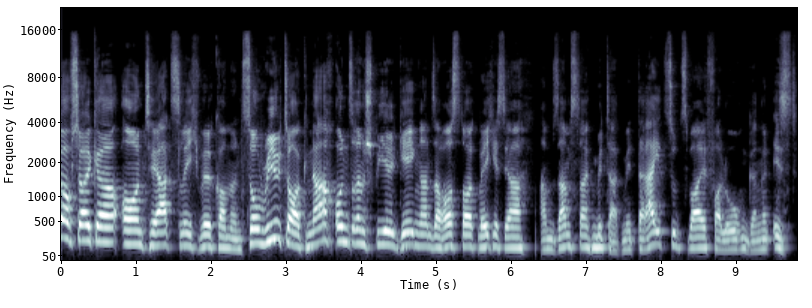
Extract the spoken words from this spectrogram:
auf Schalke und herzlich willkommen zum Real Talk nach unserem Spiel gegen Hansa Rostock, welches ja am Samstagmittag mit 3 zu 2 verloren gegangen ist.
